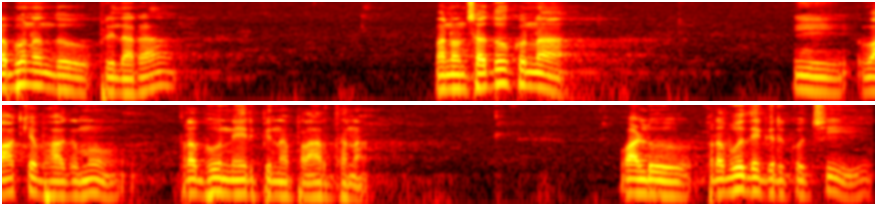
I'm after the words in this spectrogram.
ప్రభునందు ప్రిలరా మనం చదువుకున్న ఈ వాక్య భాగము ప్రభు నేర్పిన ప్రార్థన. వాళ్ళు ప్రభు దగ్గరికి వచ్చి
